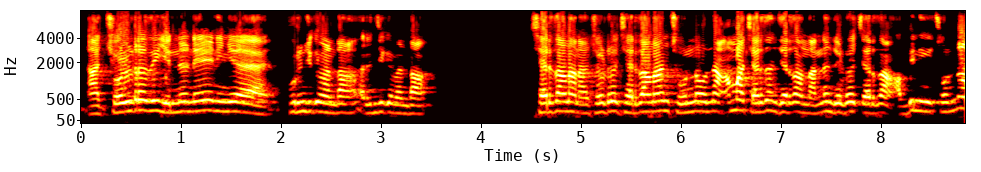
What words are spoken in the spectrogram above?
நான் சொல்றது என்னன்னே நீங்க புரிஞ்சுக்க வேண்டாம் அறிஞ்சிக்க வேண்டாம். சரிதானா? நான் சொல்றேன் சரிதானான்னு சொன்ன உடனே ஆமா சரிதான் சரிதான் அந்த அண்ணன் சொல்றது சரிதான் அப்படின்னு நீங்க சொன்னா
